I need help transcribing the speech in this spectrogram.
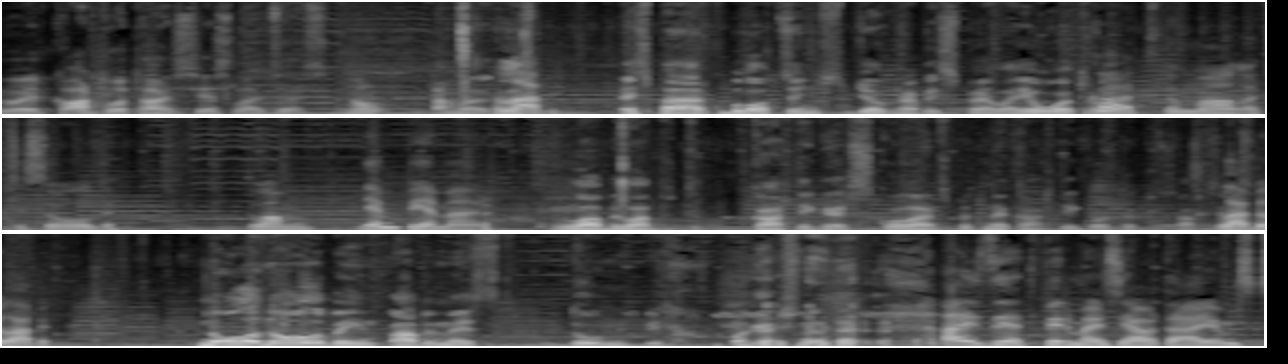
jo ir kārtotājs ieslēdzies. Nu, tā. Labi. Es pērku blociņus geogrāfijas spēlē, jau otru. Kāds tu mālacis, Uldi? Tom ņem piemēru. Labi, labi. Kārtīgais skolēns pret nekārtīgo. tad sāksies. Labi, labi. Nulle, nulle bija. Abi mēs dūmi bijām pagājušajā nedēļā. Aiziet, pirmais jautājums.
